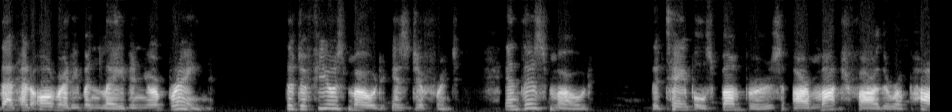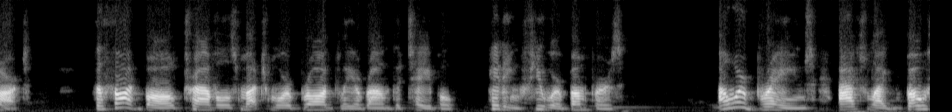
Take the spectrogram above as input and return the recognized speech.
that had already been laid in your brain. The diffuse mode is different. In this mode, the table's bumpers are much farther apart. The thought ball travels much more broadly around the table, hitting fewer bumpers. Our brains act like both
